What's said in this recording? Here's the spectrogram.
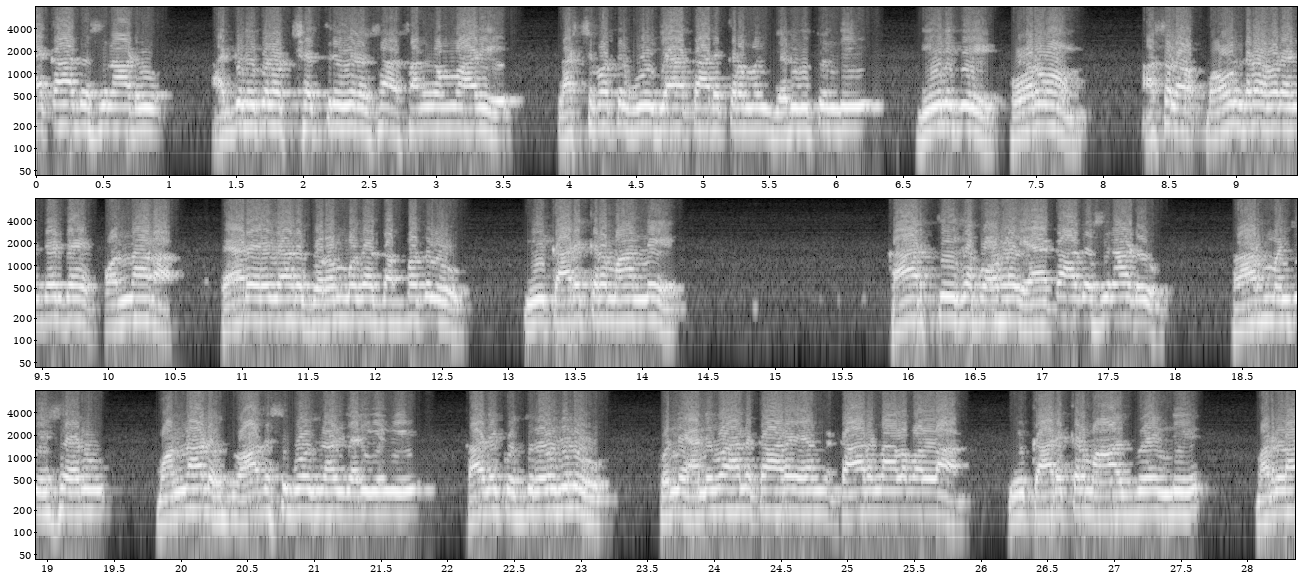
ఏకాదశి నాడు అగ్నికుల క్షత్రియుల సంఘం వారి లక్ష్మత్రి పూజా కార్యక్రమం జరుగుతుంది. దీనికి పూర్వం అసలు బౌండర్ ఎవరంటే పొన్నాడ పేరయ్య గారు గురమ్మగ దంపతులు ఈ కార్యక్రమాన్ని కార్తీక బహుళ ఏకాదశి నాడు ప్రారంభం చేశారు. మొన్నాడు ద్వాదశి భోజనాలు జరిగేవి కానీ కొద్ది రోజులు కొన్ని అనివార్య కారణాల వల్ల ఈ కార్యక్రమం ఆగిపోయింది. మరలా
